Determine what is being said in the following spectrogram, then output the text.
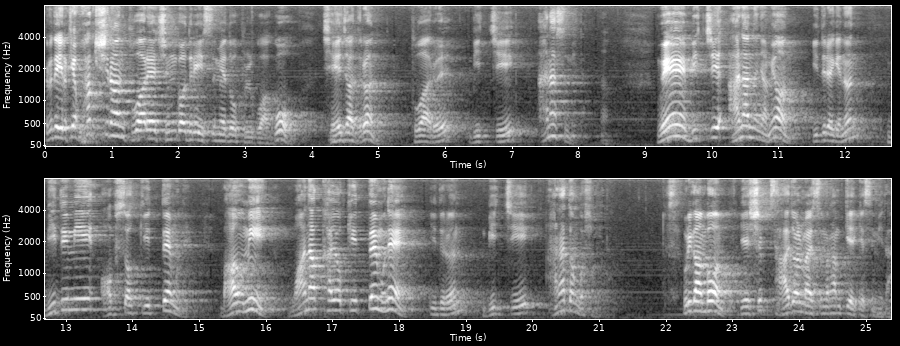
그런데 이렇게 확실한 부활의 증거들이 있음에도 불구하고 제자들은 부활을 믿지 않았습니다. 왜 믿지 않았느냐면 이들에게는 믿음이 없었기 때문에 마음이 완악하였기 때문에 이들은 믿지 않았던 것입니다. 우리가 한번 14절 말씀을 함께 읽겠습니다.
